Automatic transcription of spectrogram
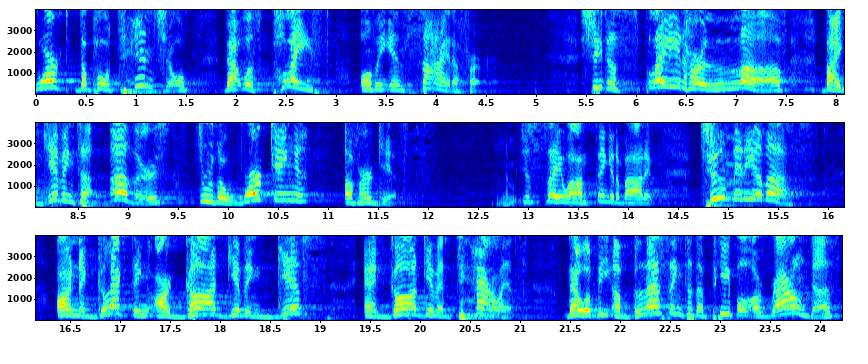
worked the potential that was placed on the inside of her. She displayed her love by giving to others through the working of her gifts. Let me just say while I'm thinking about it too many of us are neglecting our God given gifts and God given talents that would be a blessing to the people around us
